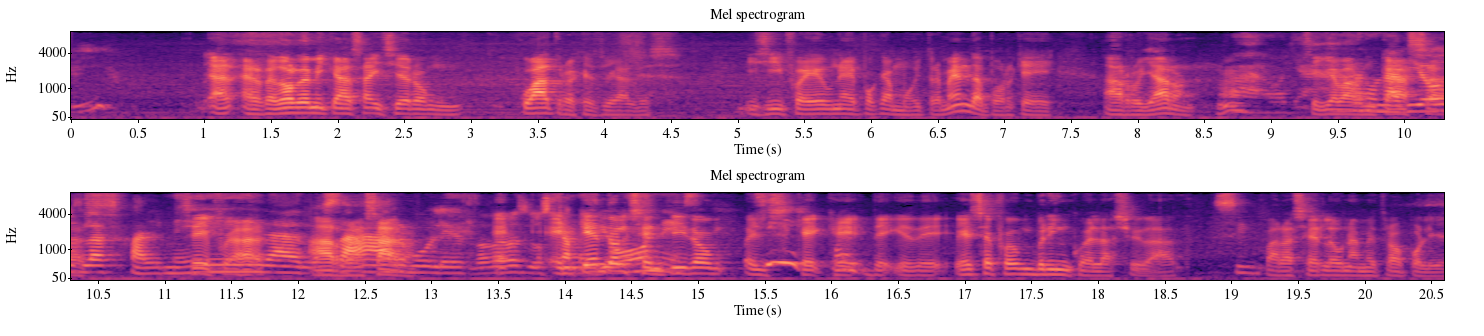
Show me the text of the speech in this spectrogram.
Sí. a- alrededor de mi casa hicieron cuatro ejes viales. Y sí fue una época muy tremenda porque arrollaron, ¿no? Arrollaron, Se llevaron casas. Adiós las palmeras, Sí, fue a- los arrasaron. árboles, los, Eh, los Entiendo el sentido, el- Sí, que, que bueno. de- de- ese fue un brinco en la ciudad Sí. para hacerla una metrópoli.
